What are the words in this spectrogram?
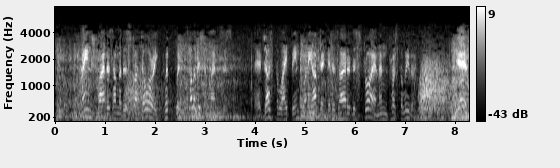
The rangefinders on the destructo are equipped with television lenses. They adjust the light beam to any object they desire to destroy and then press the lever. Yes.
